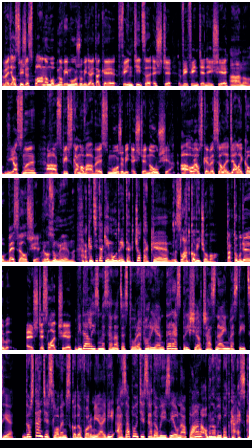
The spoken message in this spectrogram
Vedel si, že s plánom obnovy môžu byť aj také fintice ešte vyfintenejšie? Áno. Jasné. A Spišská Nová Ves môže byť ešte novšia. A Oravské veselé ďaleko veselšie. Rozumiem. A keď si taký múdry, tak čo také Sladkovičovo? Tak to bude ešte sladšie. Vydali sme sa na cestu reforiem, teraz prišiel čas na investície. Dostaňte Slovensko do formy aj vy a zapojte sa do víziev na plánobnovy.sk.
